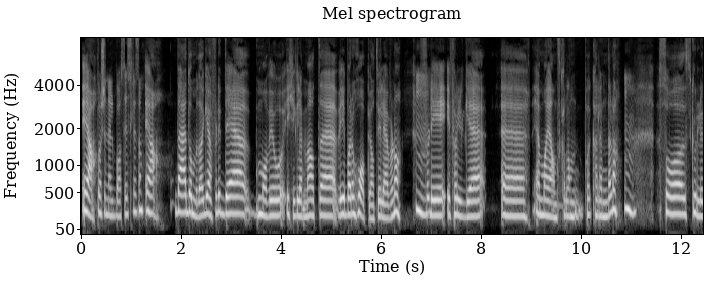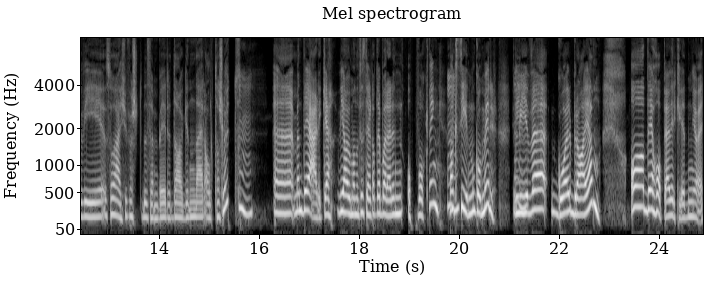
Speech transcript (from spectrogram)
ja. På generell basis, liksom. Ja. Det er dommedag, ja. Fordi det må vi jo ikke glemme. At eh, vi bare håper jo at vi lever nå. Mm. Fordi ifølge eh, mayansk kalender, da, Mm. så skulle vi Så er 21. desember dagen der alt tar slutt. Mm. Eh, men det er det ikke. Vi har jo manifestert at det bare er en oppvåkning. Mm. Vaksinen kommer. Livet går bra igjen. Og det håper jeg virkelig den gjør.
